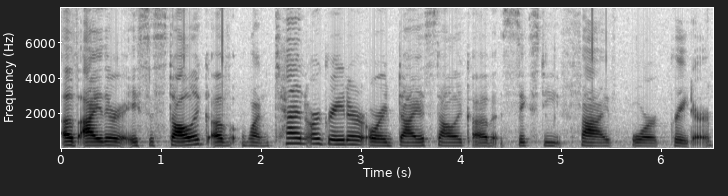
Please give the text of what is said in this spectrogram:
of either a systolic of 110 or greater or a diastolic of 65 or greater.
